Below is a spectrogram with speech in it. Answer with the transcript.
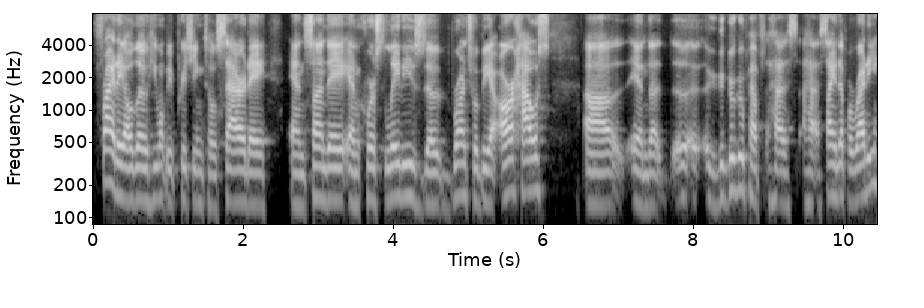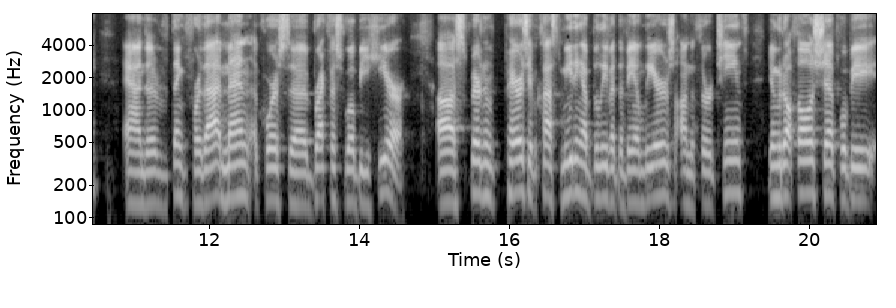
Friday, although he won't be preaching until Saturday and Sunday. And of course, ladies, the brunch will be at our house, uh, and the, the group have has, has signed up already. and uh, thankful for that. Men, of course, uh, breakfast will be here. Uh, Spiritual Pairs, you have a class meeting, I believe, at the Van Leers on the 13th. Young Adult Fellowship will be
